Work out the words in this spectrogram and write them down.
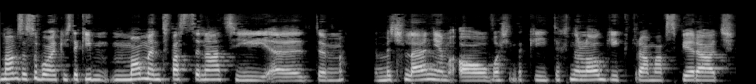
mam za sobą jakiś taki moment fascynacji e, tym myśleniem o właśnie takiej technologii, która ma wspierać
